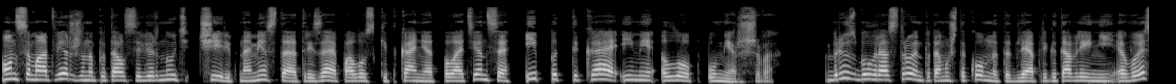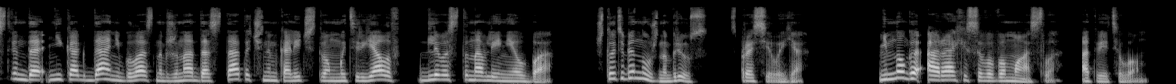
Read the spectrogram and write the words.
Он самоотверженно пытался вернуть череп на место, отрезая полоски ткани от полотенца и подтыкая ими лоб умершего. Брюс был расстроен, потому что комната для приготовлений Вествинда никогда не была снабжена достаточным количеством материалов для восстановления лба. «Что тебе нужно, Брюс?» — спросила я. «Немного арахисового масла», — ответил он.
